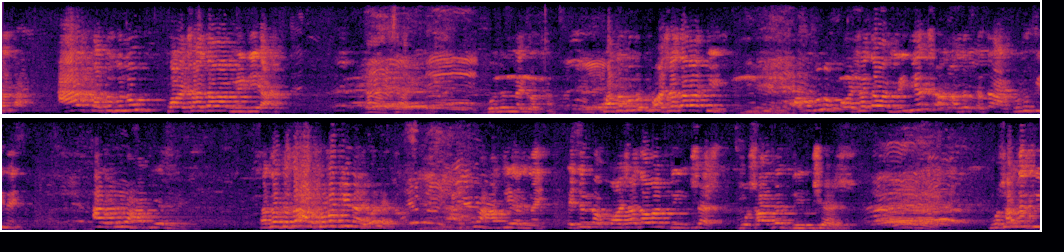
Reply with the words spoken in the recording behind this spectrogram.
কথা? আর কতগুলো পয়সা দেওয়া মিডিয়া? বুঝুন না কথা। কতগুলো পয়সা দেওয়া কি? কতগুলো পয়সা দেওয়া মিডিয়া ছাড়া তাদের কাছে আর কোনো কি নেই? আর কোনো হাতিয়ার নেই। তাদের কাছে আর কোনো কি নাই বলে? হাতিয়ার নেই। এই জন্য পয়সা দেওয়ার দিন শেষ মোসাদের দিন শেষ। মোসাদের কি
